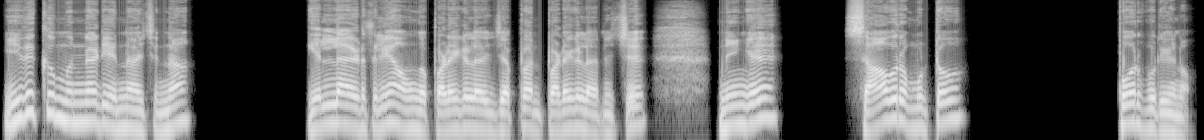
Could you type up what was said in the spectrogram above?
இதுக்கு முன்னாடி என்ன ஆச்சுன்னா எல்லா இடத்துலையும் அவங்க படைகளை ஜப்பான் படைகளை அனுப்பிச்சு நீங்கள் சாவர மட்டும் போர் புரியணும்.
